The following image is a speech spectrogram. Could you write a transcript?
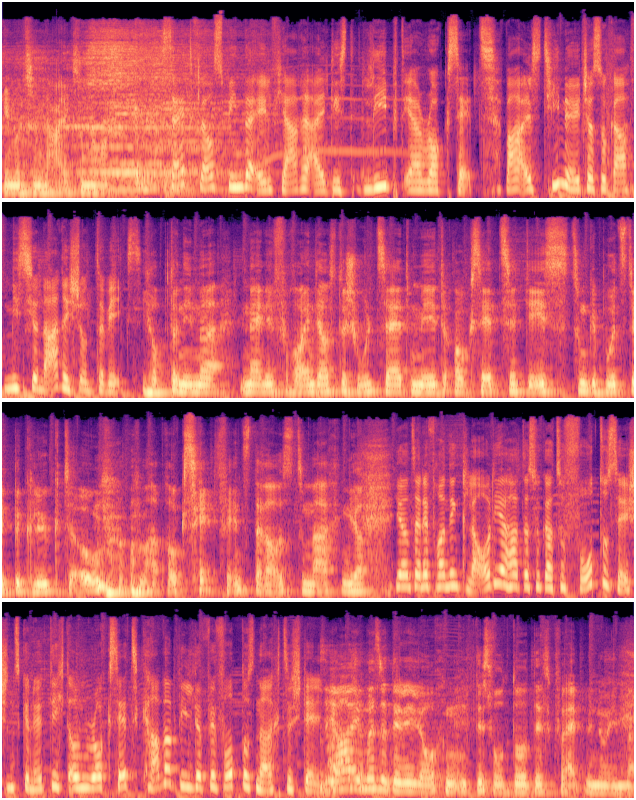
emotional gesungen hat. Seit Klaus Binder elf Jahre alt ist, liebt er Roxette. War als Teenager sogar missionarisch unterwegs. Ich habe dann immer meine Freunde aus der Schulzeit mit Roxette-CDs zum Geburtstag beglückt, um, um ein Roxette-Fenster rauszumachen. Ja. Ja, und seine Freundin Claudia hat er sogar zu Fotosessions genötigt, um Roxette Coverbilder für Fotos nachzustellen. ja, ich muss natürlich lachen und das Foto, das gefällt mir noch immer.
